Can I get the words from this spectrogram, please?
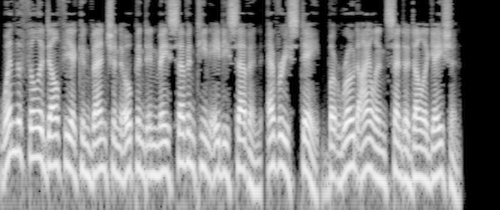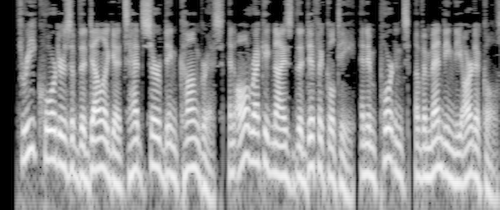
When the Philadelphia Convention opened in May 1787, every state but Rhode Island sent a delegation. Three-quarters of the delegates had served in Congress, and all recognized the difficulty, and importance, of amending the Articles.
